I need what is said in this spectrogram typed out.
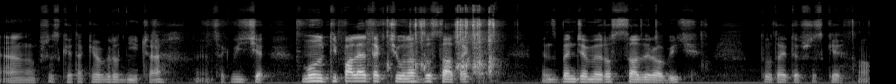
e, wszystkie takie ogrodnicze. Więc jak widzicie, multipaletek ci u nas dostatek, więc będziemy rozsady robić. Tutaj te wszystkie o,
